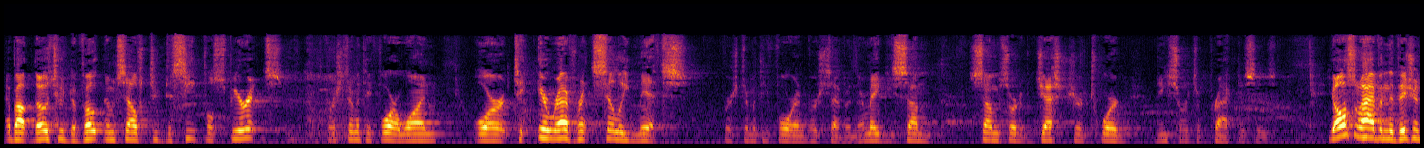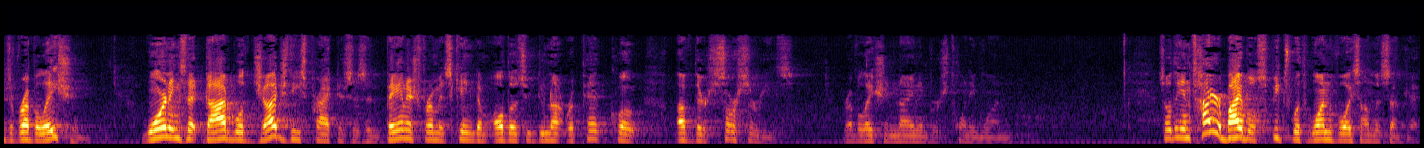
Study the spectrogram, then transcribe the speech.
about those who devote themselves to deceitful spirits, 1 Timothy 4 1, or to irreverent, silly myths, 1 Timothy 4 and verse 7. There may be some, some sort of gesture toward these sorts of practices. You also have in the visions of Revelation warnings that God will judge these practices and banish from his kingdom all those who do not repent, quote, of their sorceries. Revelation 9 and verse 21. So the entire Bible speaks with one voice on the subject.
